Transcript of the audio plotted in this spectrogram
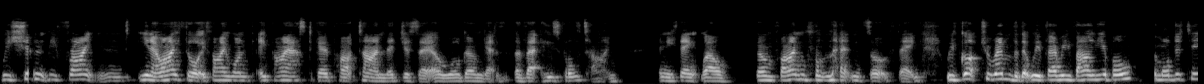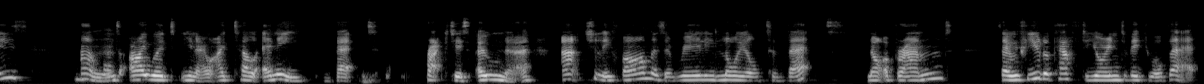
we shouldn't be frightened you know i thought if i want if i asked to go part-time they'd just say oh we'll go and get a vet who's full-time and you think well go and find one then sort of thing we've got to remember that we're very valuable commodities and i would you know i'd tell any vet practice owner actually farmers are really loyal to vets not a brand. So if you look after your individual vets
